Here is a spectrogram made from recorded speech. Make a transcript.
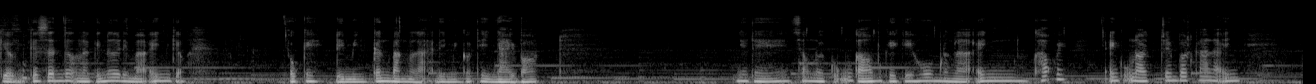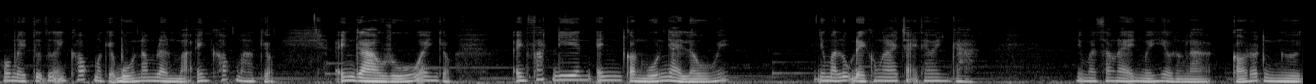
Kiểu cái sân thượng là cái nơi để mà anh kiểu, ok, để mình cân bằng lại, để mình có thể nhảy vọt. Như thế, xong rồi cũng có một cái cái hôm rằng là anh khóc ấy. Anh cũng nói trên podcast là anh, hôm đấy tự dưng anh khóc mà kiểu bốn năm lần mà anh khóc mà kiểu anh gào rú, anh kiểu anh phát điên, anh còn muốn nhảy lầu ấy nhưng mà lúc đấy không ai chạy theo anh cả. Nhưng mà sau này anh mới hiểu rằng là có rất người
